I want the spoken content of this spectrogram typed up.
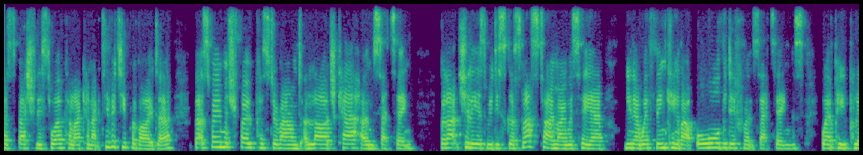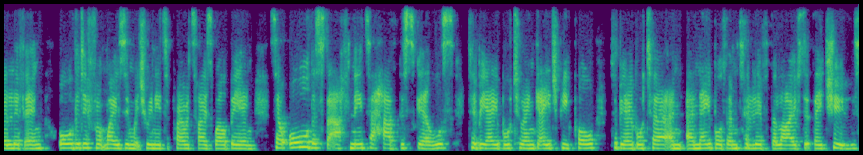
a specialist worker like an activity provider, that's very much focused around a large care home setting. But actually, as we discussed last time I was here, you know, we're thinking about all the different settings where people are living, all the different ways in which we need to prioritize well-being. So all the staff need to have the skills to be able to engage people, to be able to en- enable them to live the lives that they choose,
